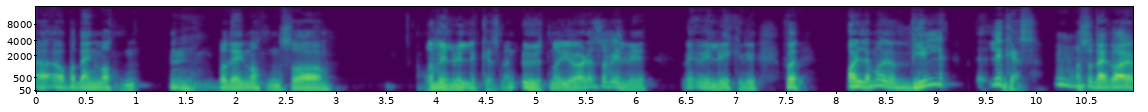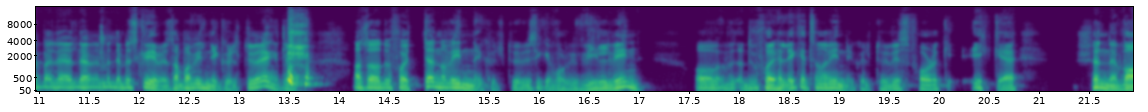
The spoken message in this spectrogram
Eh, Og på den måten, på den måten så, så vil vi lykkes. Men uten å gjøre det, så vil vi, vi- vil vi ikke. For alle må jo vil lykkes. Mm. Altså det, går, det, det, det beskrives på vinnerkultur, egentlig. Altså, Du får ikke til noe vinnerkultur hvis ikke folk vil vinne. Og du får heller ikke til noe vinnerkultur hvis folk ikke skjønner hva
